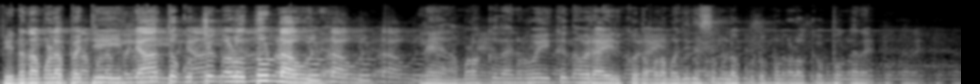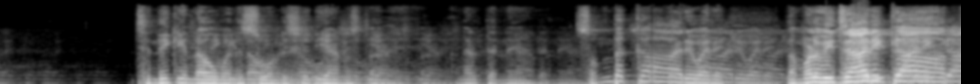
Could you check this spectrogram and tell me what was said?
പിന്നെ നമ്മളെ പറ്റി ഇല്ലാത്ത കുറ്റങ്ങളൊന്നും ഉണ്ടാവില്ല അല്ലേ? നമ്മളൊക്കെ അനുഭവിക്കുന്നവരായിരിക്കും. നമ്മളെ മജിലിസിലുള്ള കുടുംബങ്ങളൊക്കെ ഇപ്പൊ ഇങ്ങനെ ചിന്തിക്കുന്നുണ്ടാവും മനസ്സുകൊണ്ട് ശരിയാണ് അങ്ങനെ തന്നെയാണ്. സ്വന്തക്കാര് വരെ നമ്മൾ വിചാരിക്കാത്ത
